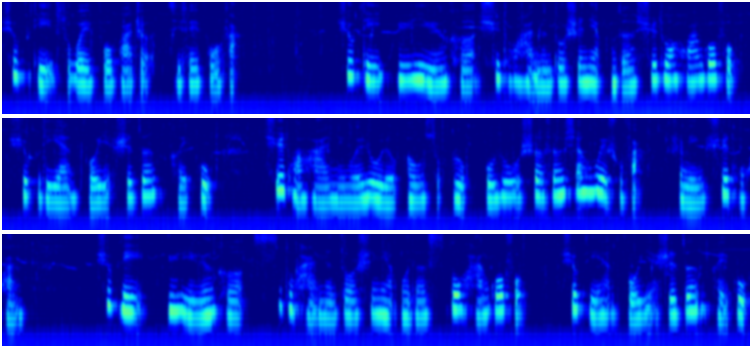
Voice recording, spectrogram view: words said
须菩提，所谓佛法者，即非佛法。须菩提，于意云何？须陀洹能多是念：我得须陀洹果否？须菩提言：佛也，世尊。何以故？须陀洹名为入流而无所入，不入色声香味触法，是名须陀洹。须菩提，于意云何？斯陀含能作是念：我得斯陀含果否？须菩提言：佛也，世尊。何以故？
